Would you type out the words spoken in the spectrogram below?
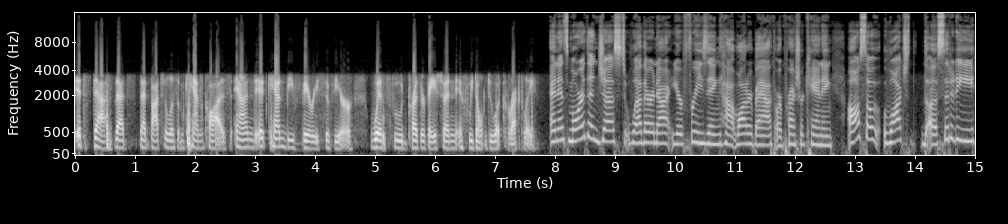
it's death that's that botulism can cause, and it can be very severe with food preservation if we don't do it correctly. And it's more than just whether or not you're freezing hot water bath or pressure canning. Also, watch the acidity,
